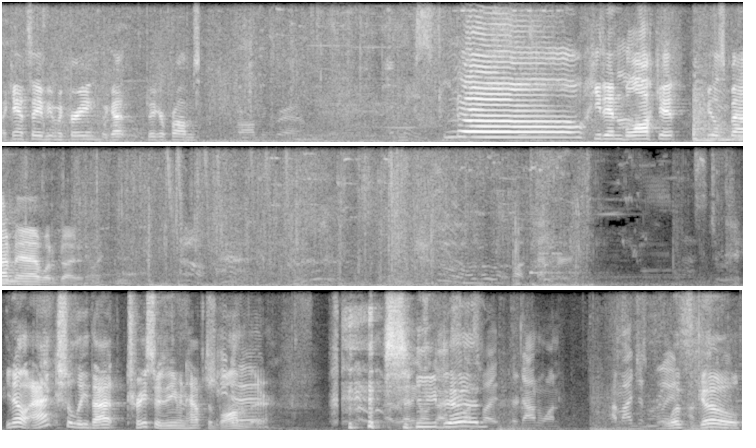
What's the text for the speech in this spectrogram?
I can't save you, McCree. We got bigger problems. On the ground. No, he didn't block it. Feels bad, man. I would have died anyway. Fuck, that hurt. You know, actually, that tracer didn't even have to She bomb did. there. Alright, we gotta she go. Did. They're down one. I might just play. Let's go.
